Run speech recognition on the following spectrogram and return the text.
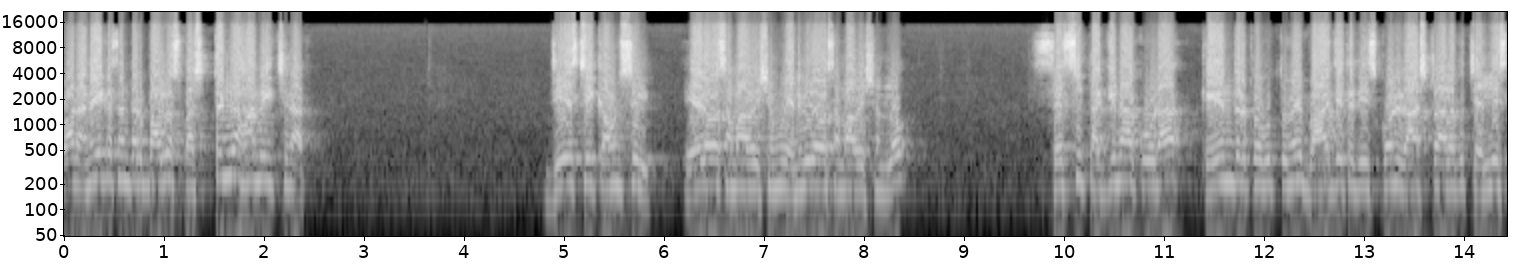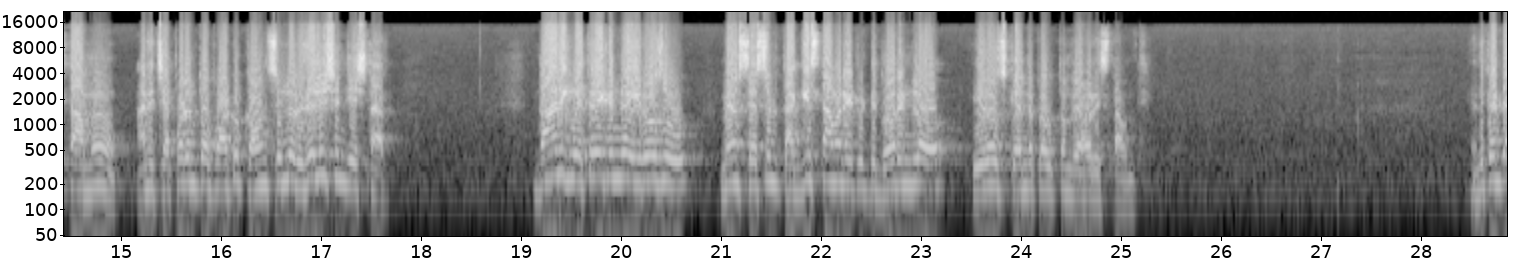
వారు అనేక సందర్భాల్లో స్పష్టంగా హామీ ఇచ్చినారు. జీఎస్టీ కౌన్సిల్ ఏడవ సమావేశము ఎనిమిదవ సమావేశంలో సెస్ తగ్గినా కూడా కేంద్ర ప్రభుత్వమే బాధ్యత తీసుకొని రాష్ట్రాలకు చెల్లిస్తాము అని చెప్పడంతో పాటు కౌన్సిల్లో రిజల్యూషన్ చేసినారు. దానికి వ్యతిరేకంగా ఈరోజు మేము సెస్సును తగ్గిస్తామనేటువంటి ధోరణిలో ఈరోజు కేంద్ర ప్రభుత్వం వ్యవహరిస్తా ఉంది. ఎందుకంటే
